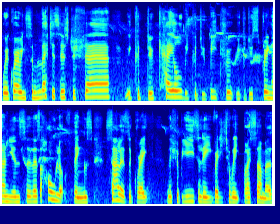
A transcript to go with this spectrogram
We're growing some lettuces to share. We could do kale, we could do beetroot, we could do spring onions. So there's a whole lot of things. Salads are great and they should be easily ready to eat by summer.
